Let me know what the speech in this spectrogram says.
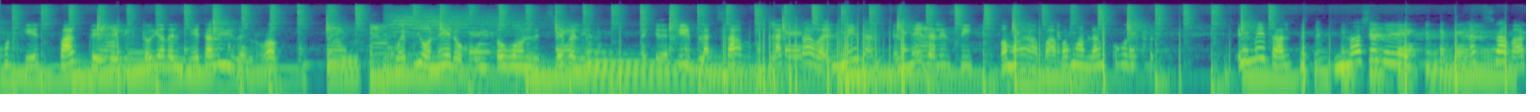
porque es parte de la historia del metal y del rock. Fue pionero junto con Led Zeppelin, hay que decir Black Sabbath, Black Sabbath, el metal, el metal en sí. Vamos a, vamos a hablar un poco de historia. El metal nace de Sabbath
